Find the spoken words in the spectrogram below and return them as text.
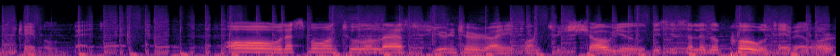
Comfortable bed. Oh, let's move on to the last furniture I want to show you. This is a little pool table, or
